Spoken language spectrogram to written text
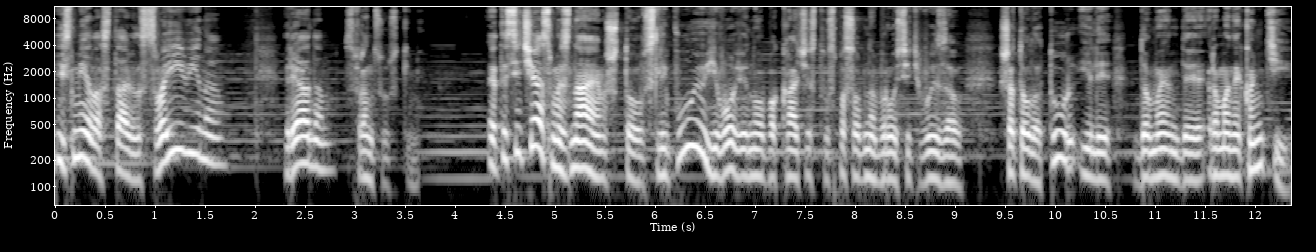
и смело ставил свои вина рядом с французскими. Это сейчас мы знаем, что вслепую его вино по качеству способно бросить вызов Шато Латур или Домен де Романе Конти.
